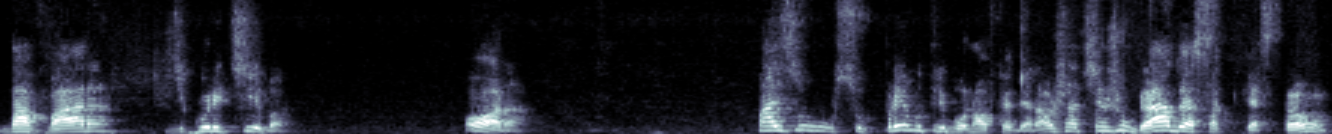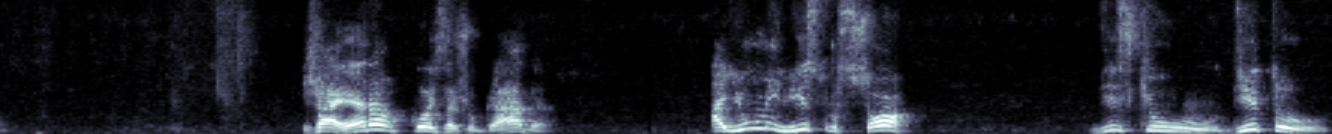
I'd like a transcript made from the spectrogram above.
da vara de Curitiba. Ora, mas o Supremo Tribunal Federal já tinha julgado essa questão, já era coisa julgada. Aí um ministro só diz que o dito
